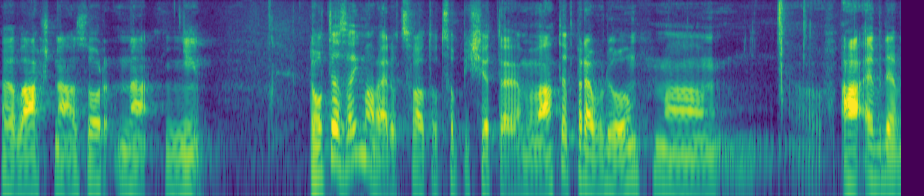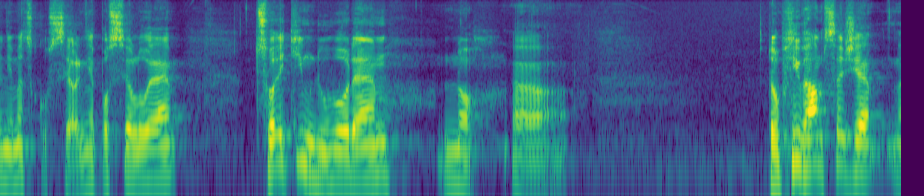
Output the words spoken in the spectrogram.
Eh, váš názor na ní? No to je zajímavé docela to, co píšete. Máte pravdu, eh, AFD v Německu silně posiluje. Co je tím důvodem? No, Domnívám se, že eh,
